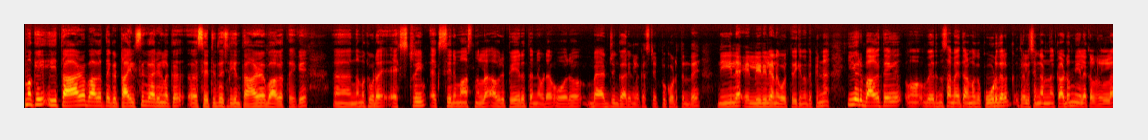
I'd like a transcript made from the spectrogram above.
നമുക്ക് ഈ താഴെ ഭാഗത്തേക്ക് ടൈൽസും കാര്യങ്ങളൊക്കെ സെറ്റ് ചെയ്ത് വെച്ചിരിക്കുന്ന താഴെ ഭാഗത്തേക്ക് നമുക്കിവിടെ എക്സ്ട്രീം എക്സ് സിനിമാസ് എന്നുള്ള ആ ഒരു പേര് തന്നെ ഇവിടെ ഓരോ ബാഡ്ജും കാര്യങ്ങളൊക്കെ സ്റ്റെപ്പ് കൊടുത്തിട്ടുണ്ട്. നീല എൽ ഇ ഡിയിലാണ് കൊടുത്തിരിക്കുന്നത്. പിന്നെ ഈ ഒരു ഭാഗത്തേക്ക് വരുന്ന സമയത്ത് നമുക്ക് കൂടുതൽ തെളിച്ചം കാണുന്ന കടും നീല കളറുള്ള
